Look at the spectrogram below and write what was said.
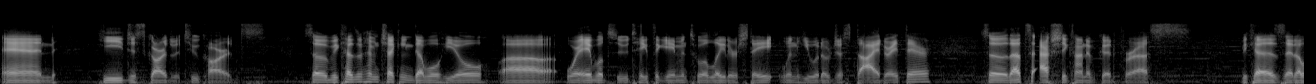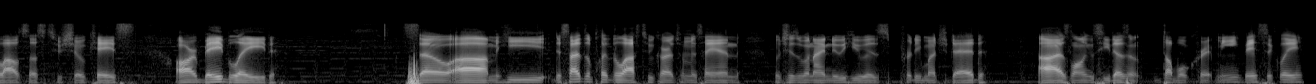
and he just guards with two cards. So because of him checking double heal, uh, we're able to take the game into a later state when he would have just died right there. So that's actually kind of good for us because it allows us to showcase our Beyblade. So um, he decides to play the last two cards from his hand, which is when I knew he was pretty much dead, uh, as long as he doesn't double crit me, basically.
